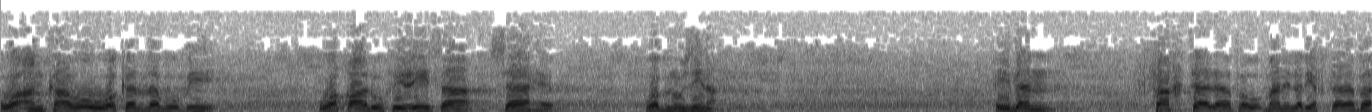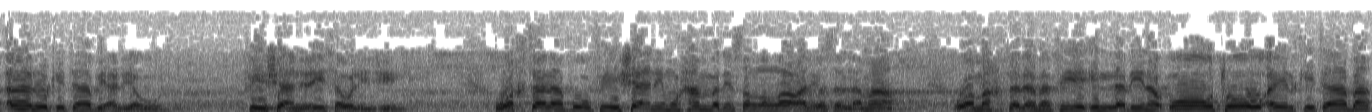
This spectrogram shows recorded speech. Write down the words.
وأنكروه وكذبوا به وقالوا في عيسى ساحر وابن زنا. إذا فاختلفوا من الذي اختلف؟ أهل الكتاب اليهود في شأن عيسى والإنجيل. واختلفوا في شأن محمد صلى الله عليه وسلم. وما اختلف فيه الذين أوتوا أي الكتاب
